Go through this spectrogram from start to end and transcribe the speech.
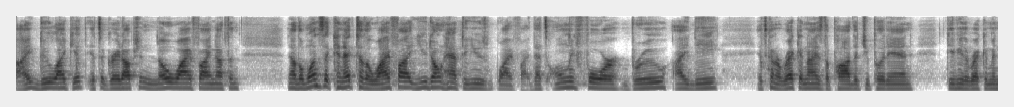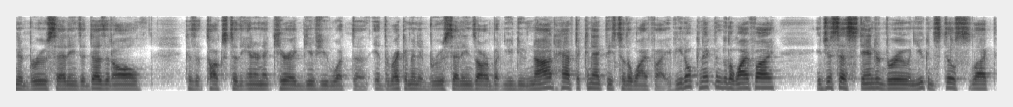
I do like it. It's a great option. No Wi-Fi, nothing. Now the ones that connect to the Wi-Fi, you don't have to use Wi-Fi. That's only for Brew ID. It's gonna recognize the pod that you put in, give you the recommended brew settings. It does it all because it talks to the internet. Keurig gives you what the, the recommended brew settings are, but you do not have to connect these to the Wi-Fi. If you don't connect them to the Wi-Fi, it just says standard brew and you can still select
